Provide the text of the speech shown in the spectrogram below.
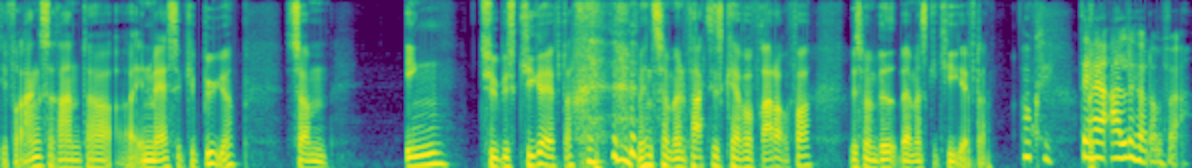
differencerenter og en masse gebyrer, som ingen typisk kigger efter, men som man faktisk kan få fradrag for, hvis man ved, hvad man skal kigge efter. Okay, det har jeg aldrig hørt om før.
